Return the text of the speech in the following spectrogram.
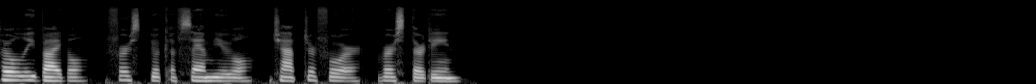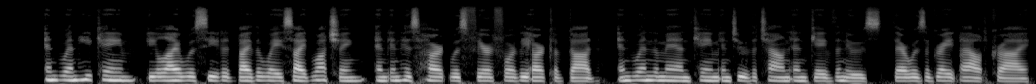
Holy Bible, First Book of Samuel, chapter 4, verse 13. And when he came, Eli was seated by the wayside watching, and in his heart was fear for the ark of God. And when the man came into the town and gave the news, there was a great outcry.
